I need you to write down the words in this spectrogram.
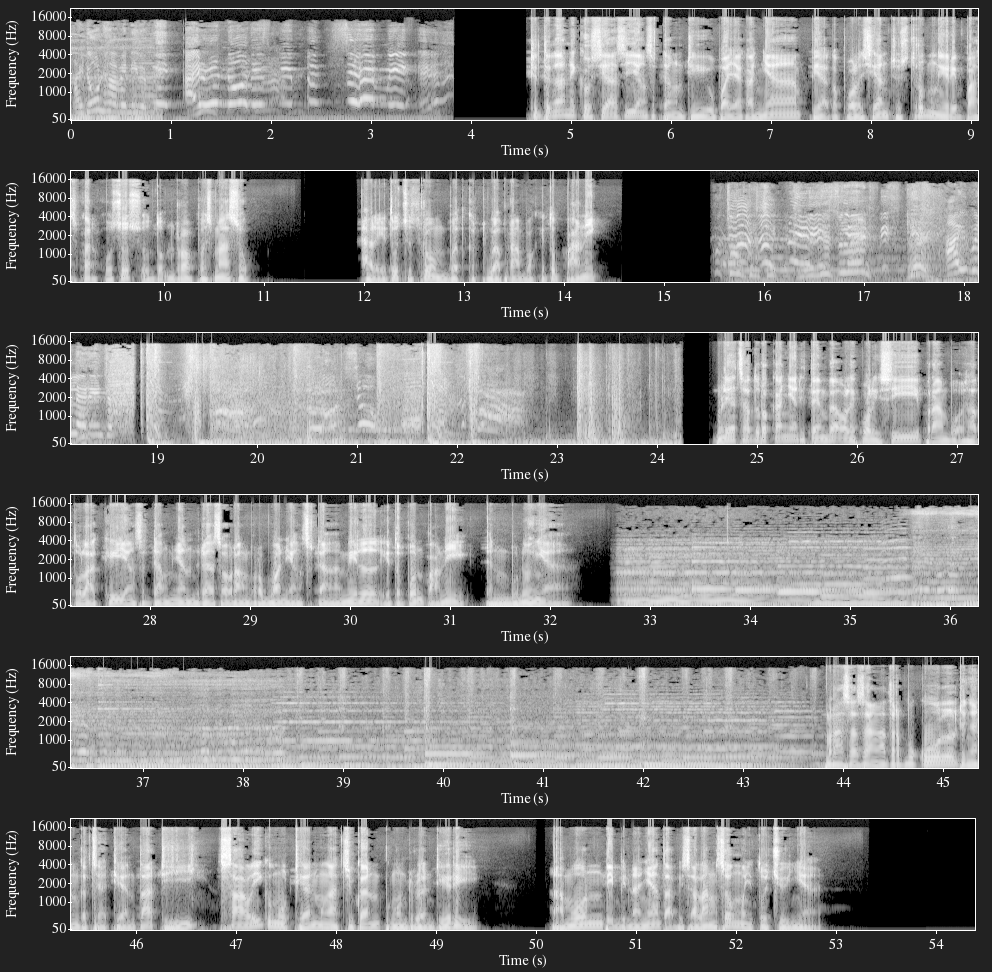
I don't have any weapons. I don't know these people. Save me. Di tengah negosiasi yang sedang diupayakannya, pihak kepolisian justru mengirim pasukan khusus untuk menerobos masuk. Hal itu justru membuat kedua perampok itu panik. Melihat satu rekannya ditembak oleh polisi, perampok satu lagi yang sedang menyandera seorang perempuan yang sedang hamil itu pun panik dan membunuhnya. Merasa sangat terpukul dengan kejadian tadi, Sally kemudian mengajukan pengunduran diri. Namun pimpinannya tak bisa langsung menyetujuinya.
